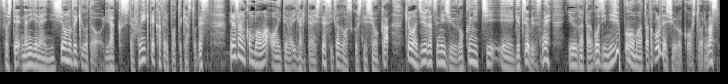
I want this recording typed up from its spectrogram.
そして何気ない日常の出来事をリラックスした雰囲気で語るポッドキャストです。皆さんこんばんは、お相手は猪狩大使です。いかがお過ごしでしょうか？今日は10月26日、えー、月曜日ですね。夕方5時20分を回ったところで収録をしております。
